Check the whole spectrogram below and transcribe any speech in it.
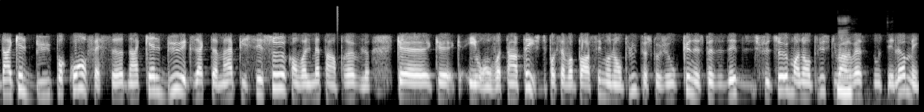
dans quel but? Pourquoi on fait ça? Dans quel but exactement? Puis c'est sûr qu'on va le mettre en preuve là, que, que, et on va tenter. Je dis pas que ça va passer moi non plus parce que j'ai aucune espèce d'idée du futur moi non plus ce qui va mm. arriver à ce dossier-là, mais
